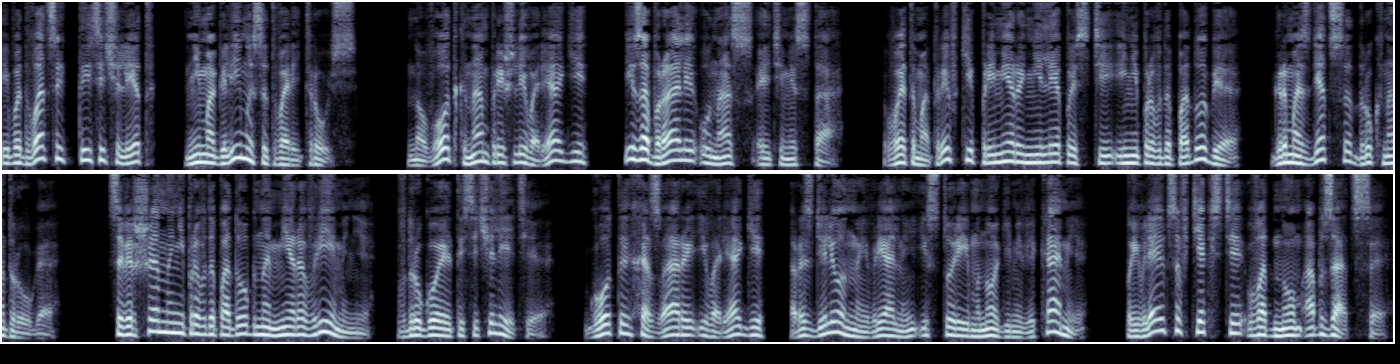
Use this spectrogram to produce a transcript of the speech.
ибо двадцать тысяч лет не могли мы сотворить Русь. Но вот к нам пришли варяги и забрали у нас эти места. В этом отрывке примеры нелепости и неправдоподобия громоздятся друг на друга. Совершенно неправдоподобна мера времени в другое тысячелетие. Готы, хазары и варяги, разделенные в реальной истории многими веками, появляются в тексте в одном абзаце.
